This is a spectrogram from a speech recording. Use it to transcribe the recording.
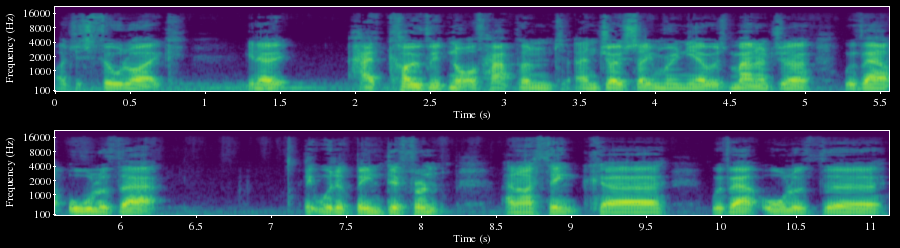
I just feel like, you know, had COVID not have happened and Jose Mourinho as manager, without all of that, it would have been different. And I think uh, without all of the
